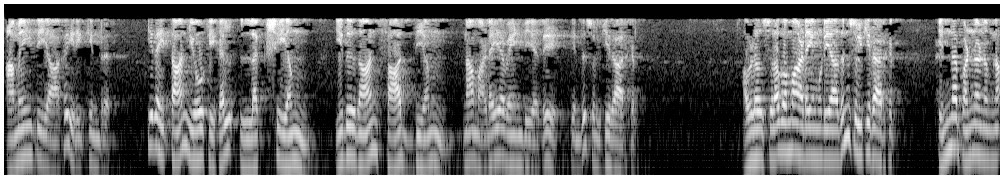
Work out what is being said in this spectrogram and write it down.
அமைதியாக இருக்கின்றது இதைத்தான் யோகிகள் லட்சியம். இதுதான் சாத்தியம். நாம் அடைய வேண்டியது என்று சொல்கிறார்கள். அவ்வளவு சுலபமா அடைய முடியாதுன்னு சொல்கிறார்கள். என்ன பண்ணணும்னா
